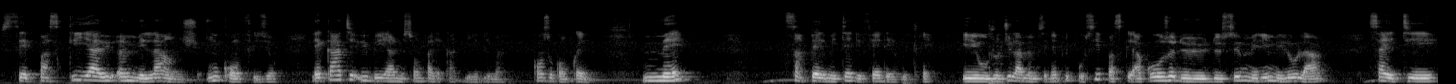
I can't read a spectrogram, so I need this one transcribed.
c'est parce qu'il y a eu un mélange, une confusion. Les cartes UBA ne sont pas les cartes Librima, qu'on se comprenne. Mais ça permettait de faire des retraits. Et aujourd'hui, là même, ce n'est plus possible parce qu'à cause de, de ce méli-mélo-là, ça a été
